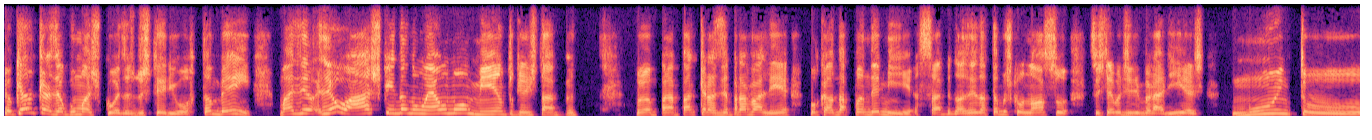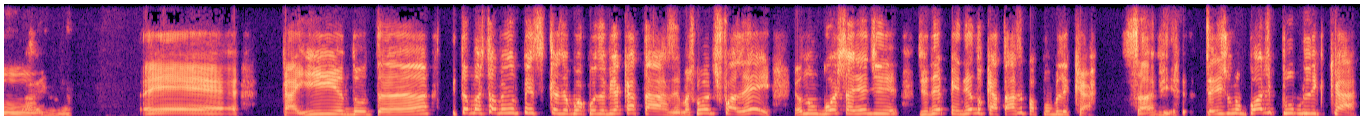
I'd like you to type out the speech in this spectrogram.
Eu quero trazer algumas coisas do exterior também, mas eu, eu acho que ainda não é o momento que a gente está para trazer para valer por causa da pandemia, sabe? Nós ainda estamos com o nosso sistema de livrarias muito né? é, caído, tá? então, mas talvez eu pense trazer alguma coisa via Catarse, mas como eu te falei, eu não gostaria de, de depender do Catarse para publicar, sabe? Se a gente não pode publicar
